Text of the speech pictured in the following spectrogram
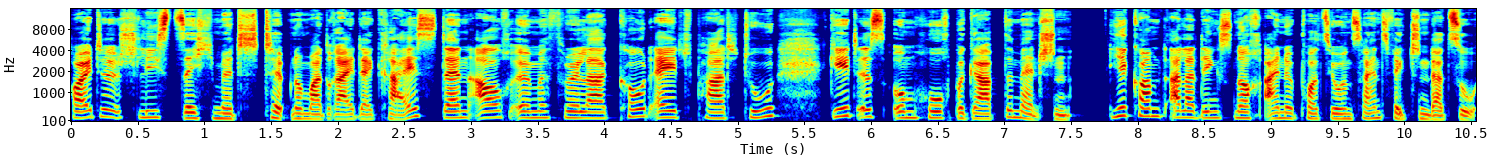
Heute schließt sich mit Tipp Nummer drei der Kreis, denn auch im Thriller Code 8 Part 2 geht es um hochbegabte Menschen. Hier kommt allerdings noch eine Portion Science Fiction dazu.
